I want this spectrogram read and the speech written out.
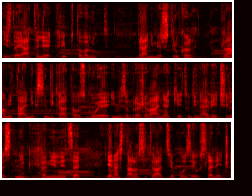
izdajatelje kriptovalut. Branimir Štrukel, glavni tajnik sindikata vzgoje in izobraževanja, ki je tudi največji lastnik hranilnice, je nastalo situacijo povzel sledeče.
